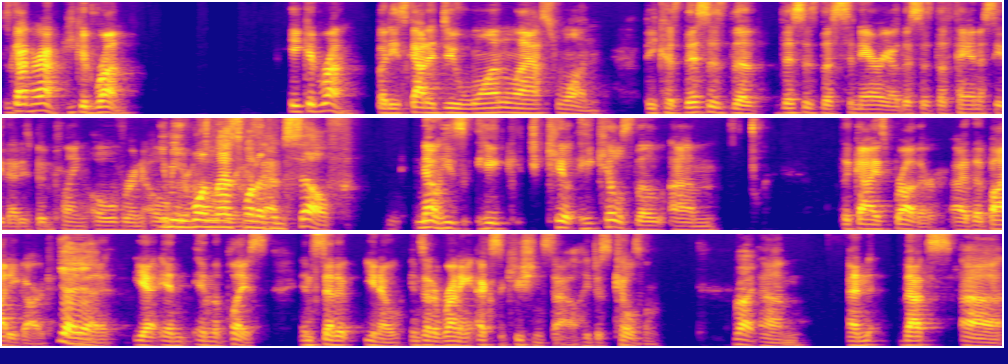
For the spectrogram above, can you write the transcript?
He's gotten her out. He could run. He could run, but he's got to do one last one because this is the this is the scenario, this is the fantasy that he's been playing over and over. You mean one last one of himself? No, he's he kill he kills the um the guy's brother, uh, the bodyguard. Yeah, yeah. the- yeah, in in the place instead of you know instead of running execution style, he just kills him. Right. Um, and that's uh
